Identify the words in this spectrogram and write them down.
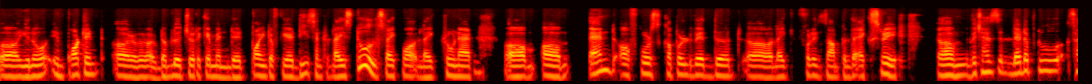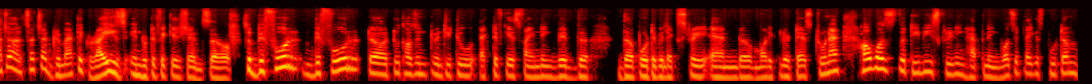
uh, you know important uh, WHO recommended point of care decentralized tools like like TrueNat mm. um, um, and of course coupled with the uh, like for example the x-ray um, which has led up to such a such a dramatic rise in notifications. So, so before before uh, 2022 active case finding with the the portable X-ray and uh, molecular test TrueNAT. How was the TB screening happening? Was it like a sputum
